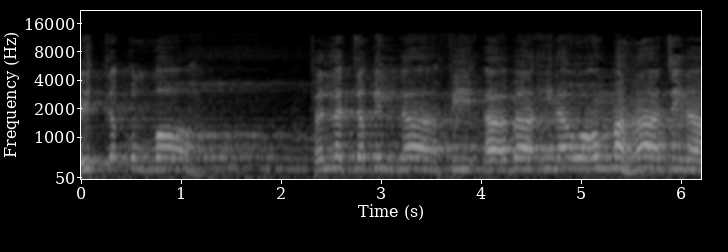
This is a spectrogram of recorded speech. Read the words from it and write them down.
اتقوا الله فلنتق الله في آبائنا وأمهاتنا.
